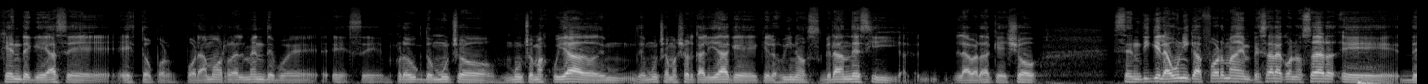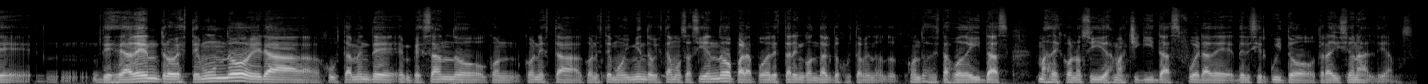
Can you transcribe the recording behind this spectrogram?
gente que hace esto por, por amor realmente, pues es eh, un producto mucho, mucho más cuidado, de, de mucha mayor calidad que, que los vinos grandes y la verdad que yo sentí que la única forma de empezar a conocer eh, de, desde adentro este mundo era justamente empezando con, con, esta, con este movimiento que estamos haciendo para poder estar en contacto justamente con todas estas bodeguitas más desconocidas, más chiquitas, fuera de- del circuito tradicional, digamos.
